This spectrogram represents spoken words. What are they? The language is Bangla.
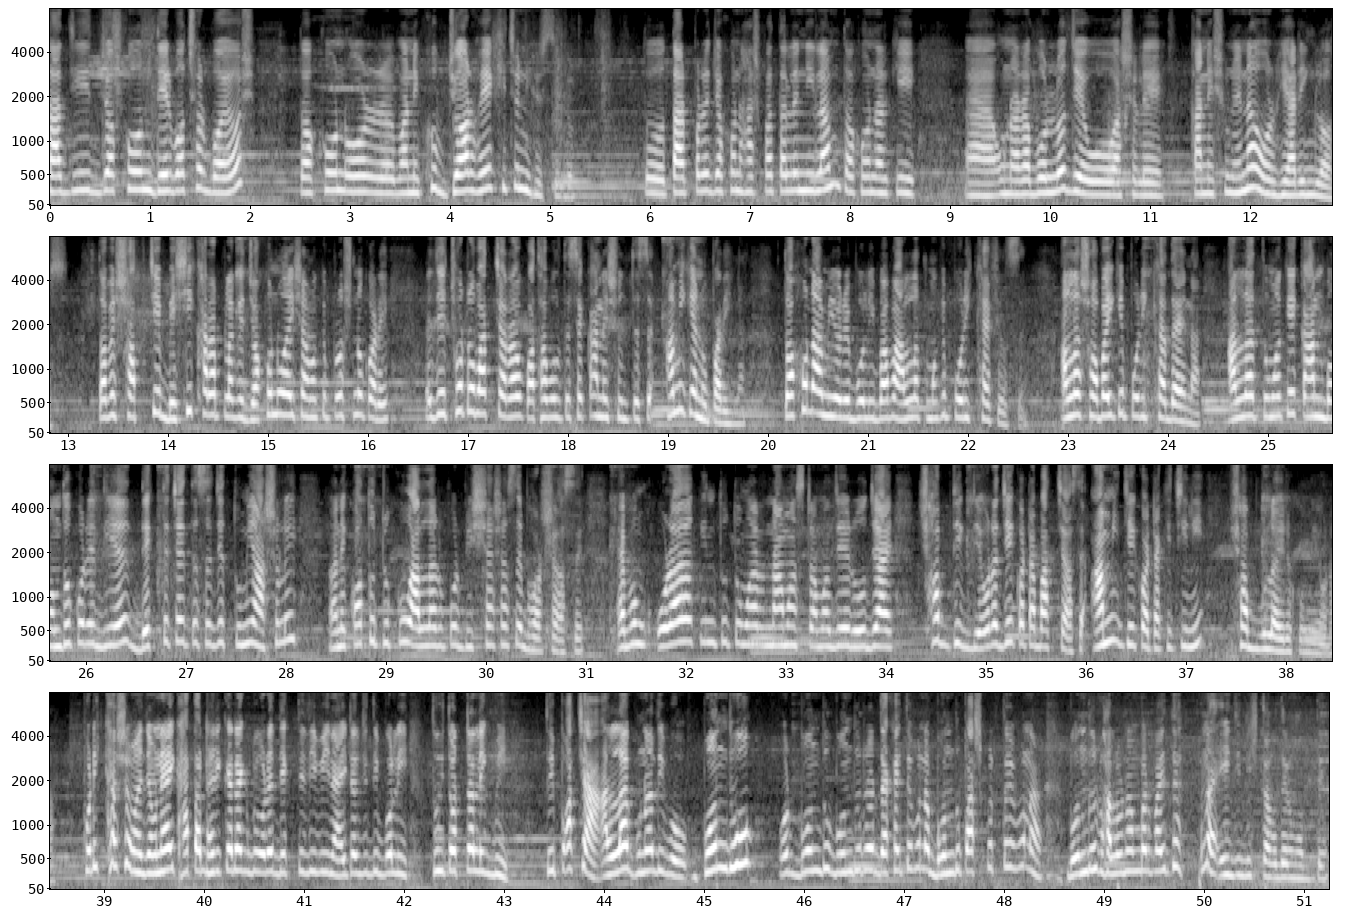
তাজিদ যখন দেড় বছর বয়স, তখন ওর মানে খুব জ্বর হয়ে খিচুনি হয়েছিল। তো তারপরে যখন হাসপাতালে নিলাম, তখন আর কি ওনারা বলল যে, ও আসলে কানে শুনে না, ওর হিয়ারিং লস তবে সবচেয়ে বেশি খারাপ লাগে যখন ও এসে আমাকে প্রশ্ন করে যে, ছোট বাচ্চারাও কথা বলতেছে, কানে শুনতেছে, আমি কেন পারি না? তখন আমি ওরে বলি, বাবা, আল্লাহ তোমাকে পরীক্ষায় ফেলছে। আল্লাহ সবাইকে পরীক্ষা দেয় না। আল্লাহ তোমাকে কান বন্ধ করে দিয়ে দেখতে চাইতেছে যে তুমি আসলেই মানে কতটুকু আল্লাহর উপর বিশ্বাস আছে, ভরসা আছে। এবং ওরা কিন্তু তোমার নামাজ টামাজে, রোজায় সব দিক দিয়ে ওরা যে কটা বাচ্চা আছে, আমি যে কটাকে চিনি, সবগুলো এরকমই ওরা। পরীক্ষার সময় যেমন, এই খাতা ঢারিকা রাখবি, ওরা দেখতে দিবি না, এটা যদি বলি, তুই তোরটা লিখবি, তুই পচা, আল্লাহ গুণা দিব। বন্ধু, ওর বন্ধু বন্ধুর ওর দেখাইতে হবে না, বন্ধু পাশ করতে হবে না, বন্ধুর ভালো নাম্বার পাইতে হবে না, এই জিনিসটা ওদের মধ্যে।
